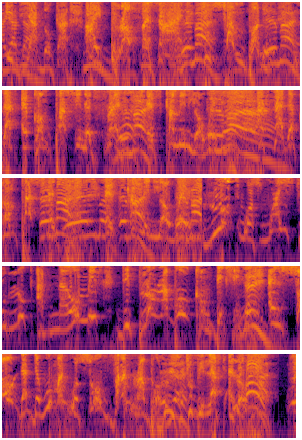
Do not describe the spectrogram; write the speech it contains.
ayada. idiadoka. Hmm. I prophesy Amen. to somebody Amen. that a compassionate friend Amen. is coming your way. I said a compassionate friend is coming your way. Ruth was wise to look at Naomi's deplorable condition and saw that the woman was so vulnerable Jesus. to be left alone. Oh. We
